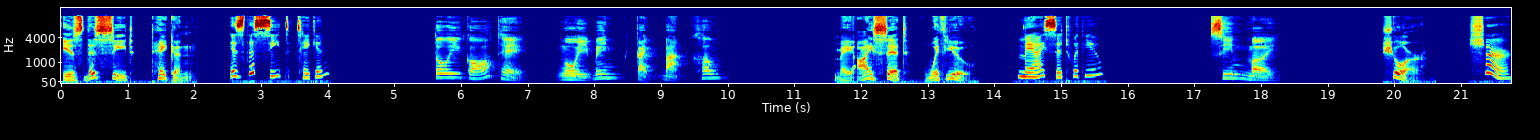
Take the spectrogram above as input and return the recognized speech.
Is this seat taken? Is this seat taken? Tôi có thể ngồi bên cạnh bạn không? May I sit with you? May I sit with you? Xin mời. Sure. Sure.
